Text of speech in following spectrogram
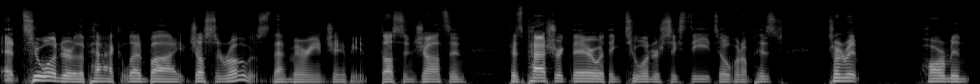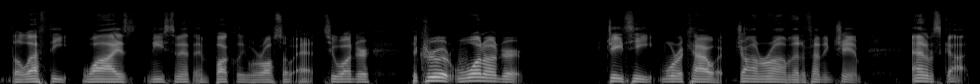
At 2 under, the pack led by Justin Rose, that Merion champion. Dustin Johnson, Fitzpatrick there with a 2 under 68 to open up his tournament. Harman, the lefty, Wise, NeSmith, and Buckley were also at 2 under. The crew at 1 under, JT, Morikawa, Jon Rahm, the defending champ, Adam Scott,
